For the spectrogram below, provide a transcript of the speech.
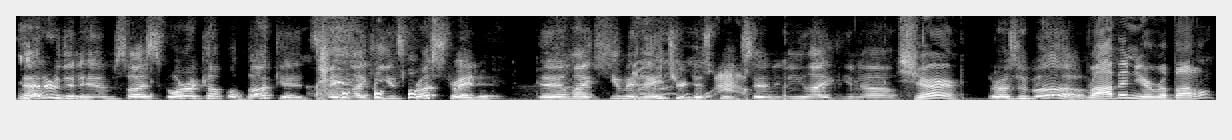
better than him, so I score a couple buckets and like he gets frustrated, and like human nature just creeps in and he like you know Sure, throws a bow. Robin, your rebuttal.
